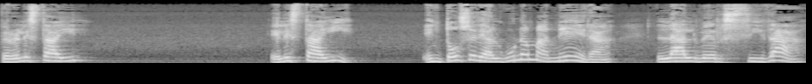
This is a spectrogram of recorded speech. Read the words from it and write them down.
Pero él está ahí él está ahí. Entonces, de alguna manera, la adversidad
